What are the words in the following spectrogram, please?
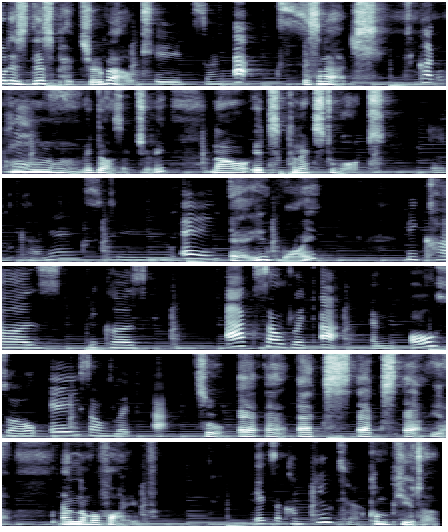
What is this picture about? It's an axe It's an axe. to cut trees. Hmm, it does actually. Now it connects to what? It connects to A A. Why? because because axe sounds like a and also A sounds like a. So a, a, X, X, a, yeah. And number five. It's a computer. Computer.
